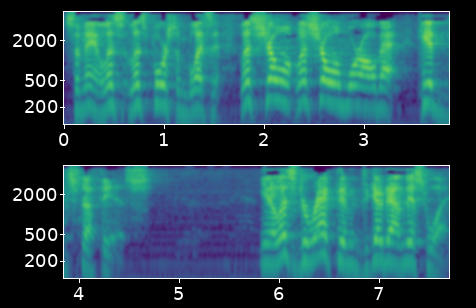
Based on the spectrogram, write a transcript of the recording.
So man, let's let's pour some blessing. Let's show them let's show them where all that hidden stuff is. You know, let's direct them to go down this way,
